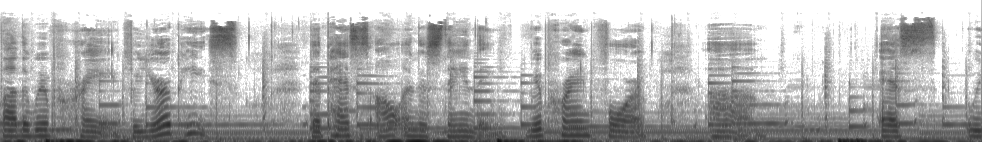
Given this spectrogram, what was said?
Father, we're praying for your peace that passes all understanding. We're praying for, um, as we,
